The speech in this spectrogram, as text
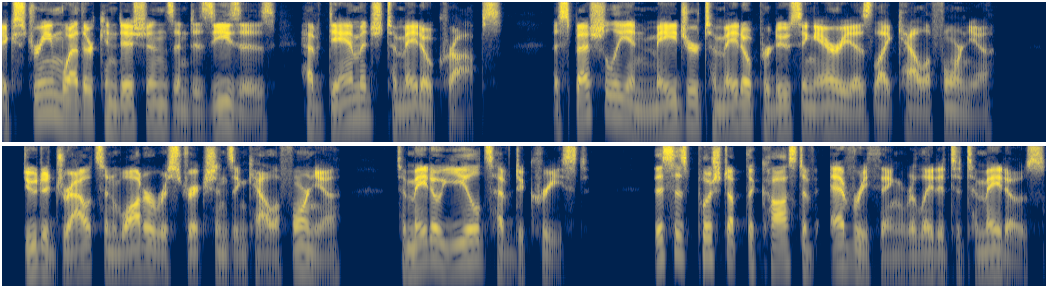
Extreme weather conditions and diseases have damaged tomato crops, especially in major tomato producing areas like California. Due to droughts and water restrictions in California, tomato yields have decreased. This has pushed up the cost of everything related to tomatoes,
